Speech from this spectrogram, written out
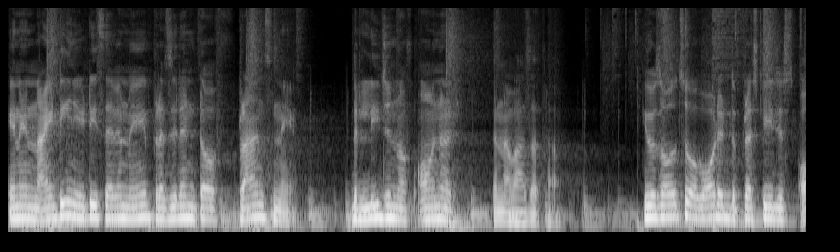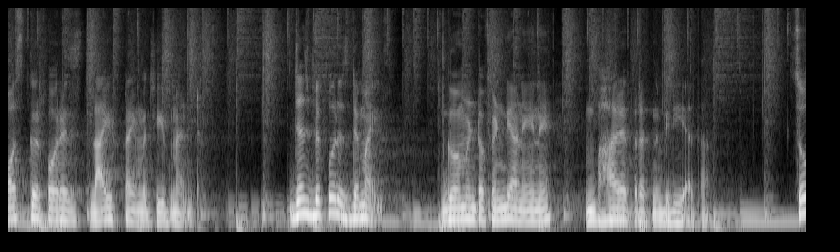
इन्हें 1987 में प्रेसिडेंट ऑफ़ फ्रांस ने, द लीजन ऑफ़ ऑनर से नवाजा था। He was also awarded the prestigious Oscar for his lifetime achievement just before his demise government of India ने इन्हें भारत रत्न भी दिया था। So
